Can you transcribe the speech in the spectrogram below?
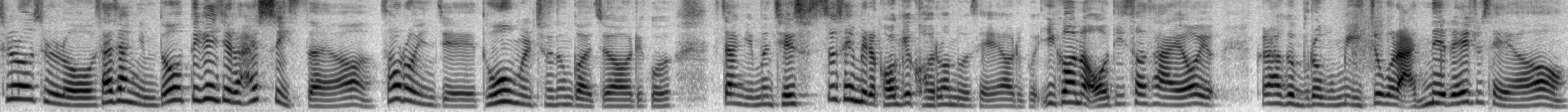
슬로슬로 사장님도 뜨개질을 할 수 있어요. 서로 이제 도움을 주는 거죠. 그리고 사장님은 제 수세미를 거기 걸어 놓으세요. 그리고 이거는 어디서 사요? 그러고 물어보면 이쪽으로 안내를 해주세요.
